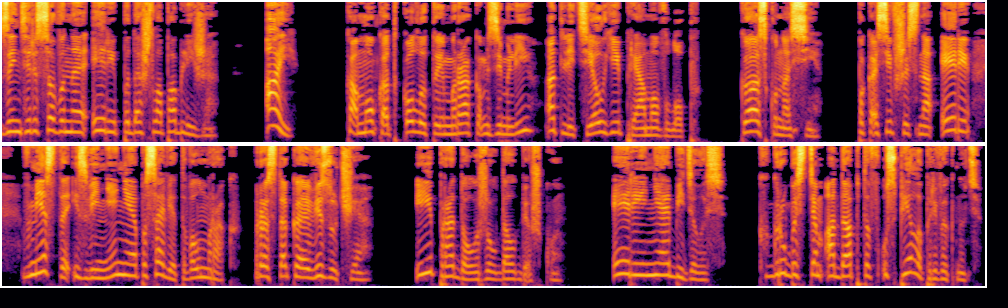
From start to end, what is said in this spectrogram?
Заинтересованная Эри подошла поближе. «Ай!» Комок, отколотый мраком земли, отлетел ей прямо в лоб. «Каску носи!» Покосившись на Эри, вместо извинения посоветовал мрак. «Раз такая везучая!» И продолжил долбежку. Эри не обиделась. К грубостям адаптов успела привыкнуть.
